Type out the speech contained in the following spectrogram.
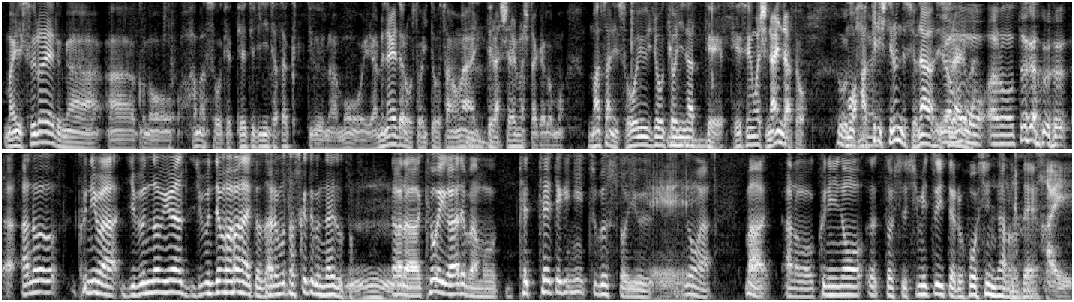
まあ、イスラエルがあこのハマスを徹底的に叩くっていうのはもうやめないだろうと伊藤さんは言ってらっしゃいましたけども、うん、まさにそういう状況になって停戦はしないんだと。うね、もうはっきりしてるんですよね、イスラエルは。あのとにかくあの国は自分の身は自分で守らないと誰も助けてくれないぞと、だから脅威があればもう徹底的に潰すというのが、えー、まあ、あの国のとして染みついてる方針なので、はい、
